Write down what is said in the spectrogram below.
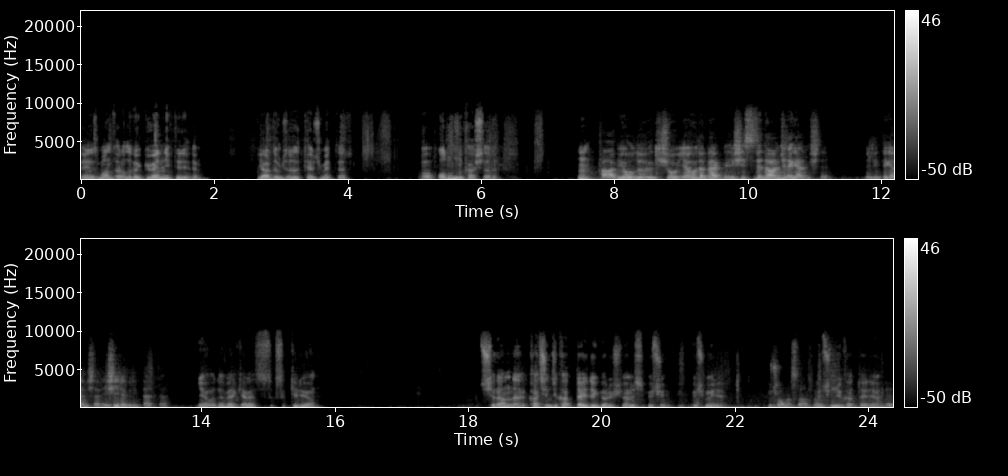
deniz manzaralı ve güvenlikli dedim. Yardımcıları da tercüme ettiler. O olumlu karşıladı. Tabi olduğu kişi o. Yahuda Berk ve eşi size daha önce de gelmişti. Birlikte gelmişler. Eşiyle birlikte hatta. Yahuda belki evet sık sık geliyor. Şıranda kaçıncı kattaydı görüşmemiz? Üç, üç müydü? Üç olması lazım. evet. Üçüncü kattaydı evet. Evet.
